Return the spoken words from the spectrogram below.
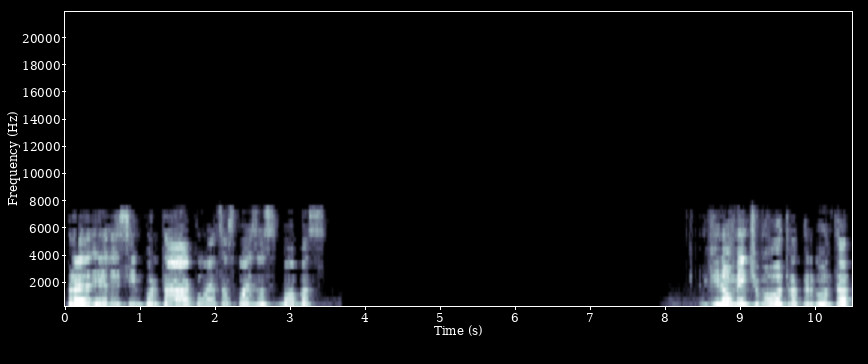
para ele se importar com essas coisas bobas. E finalmente, uma outra pergunta:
